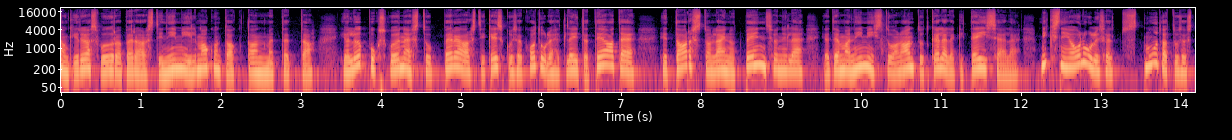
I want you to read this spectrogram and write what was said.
on kirjas võõra perearsti nimi ilma kontaktandmeteta ja lõpuks, kui õnnestub perearstikeskuse kodulehelt leida teade, et arst on läinud pensionile ja tema nimistu on antud kellelegi teisele. miks nii olulisest muudatusest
